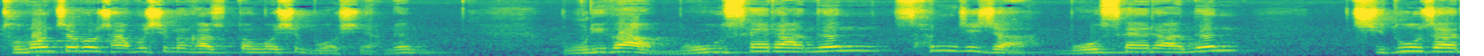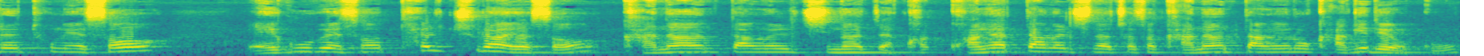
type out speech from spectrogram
두 번째로 자부심을 가졌던 것이 무엇이냐면 우리가 모세라는 선지자, 모세라는 지도자를 통해서 애굽에서 탈출하여서 가나안 땅을 지나 광야 땅을 지나쳐서 가나안 땅으로 가게 되었고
